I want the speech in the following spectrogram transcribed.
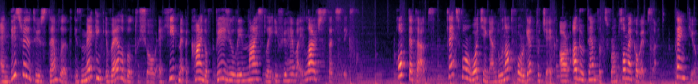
And this ready-to-use template is making available to show a heat map kind of visually nicely if you have a large statistics. Hope that helps. Thanks for watching and do not forget to check our other templates from Someka website. Thank you!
